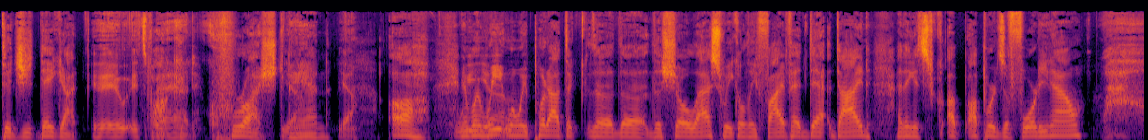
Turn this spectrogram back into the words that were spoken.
did. You, they got it, it's bad. crushed, man. Yeah. Oh, and We, when we um, when we put out the, the the the show last week, only five had da- died. I think it's up upwards of forty now. Wow.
